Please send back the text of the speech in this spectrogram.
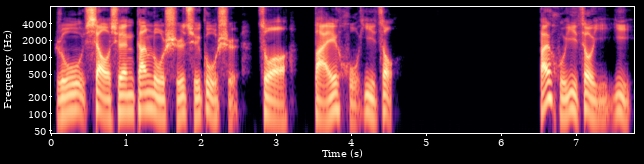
如孝宣甘露石渠故事，作白虎义奏。白虎义奏已佚，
